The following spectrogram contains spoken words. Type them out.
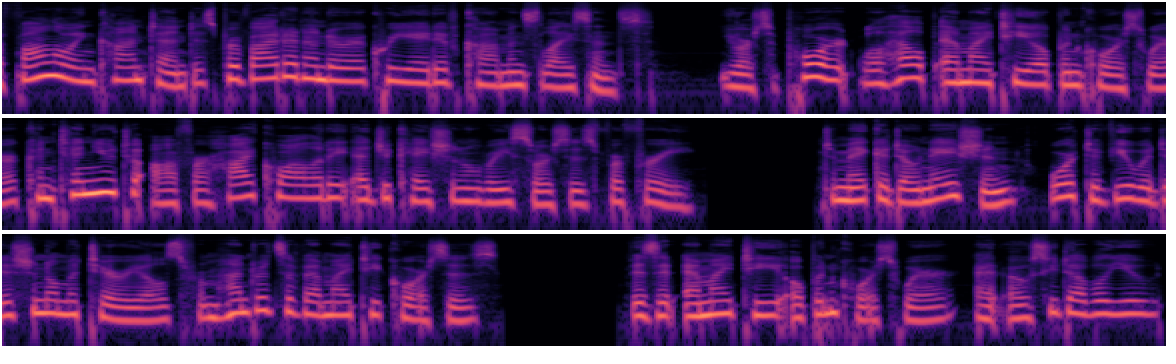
The following content is provided under a Creative Commons license. Your support will help MIT OpenCourseware continue to offer high quality educational resources for free. To make a donation or to view additional materials from hundreds of MIT courses, visit MIT OpenCourseware at ocw.mit.edu.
